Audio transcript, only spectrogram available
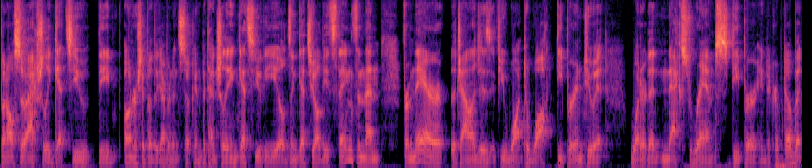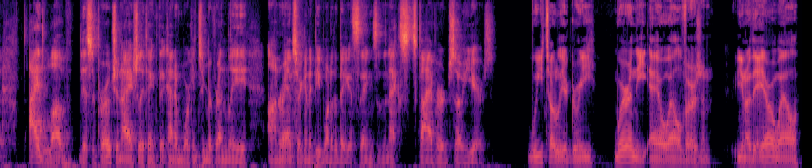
but also actually gets you the ownership of the governance token potentially and gets you the yields and gets you all these things. And then from there, the challenge is if you want to walk deeper into it, what are the next ramps deeper into crypto? But I love this approach. And I actually think that kind of more consumer friendly on ramps are going to be one of the biggest things in the next five or so years. We totally agree. We're in the AOL version, you know, the AOL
